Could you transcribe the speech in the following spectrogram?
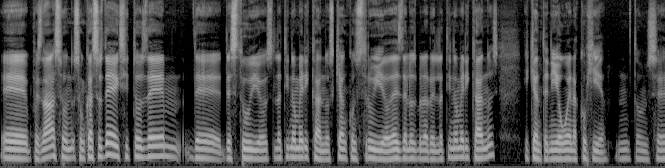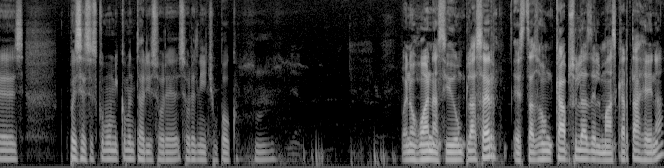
Eh, pues nada, son, son casos de éxitos de, mm, de, de, estudios latinoamericanos que han construido desde los valores latinoamericanos y que han tenido buena acogida. Entonces, pues ese es como mi comentario sobre, sobre el nicho un poco. Bueno, Juan, ha sido un placer. Estas son cápsulas del Más Cartagena.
